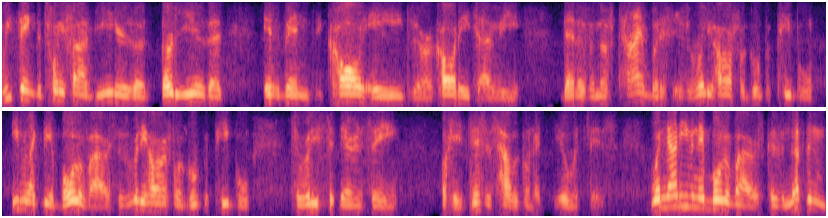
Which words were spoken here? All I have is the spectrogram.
we think the 25 years or 30 years that it's been called AIDS or called HIV that is enough time, but it's, it's really hard for a group of people, even like the Ebola virus, it's really hard for a group of people to really sit there and say, okay, this is how we're going to deal with this. Well, not even Ebola virus, because nothing,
